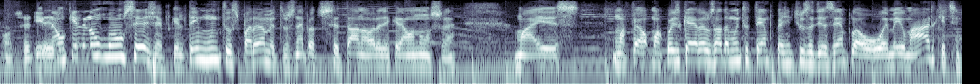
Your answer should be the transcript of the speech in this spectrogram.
Com certeza. E não que ele não, não seja, porque ele tem muitos parâmetros, né, para tu setar na hora de criar um anúncio, né? Mas uma, uma coisa que era usada há muito tempo, que a gente usa de exemplo, é o e-mail marketing.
